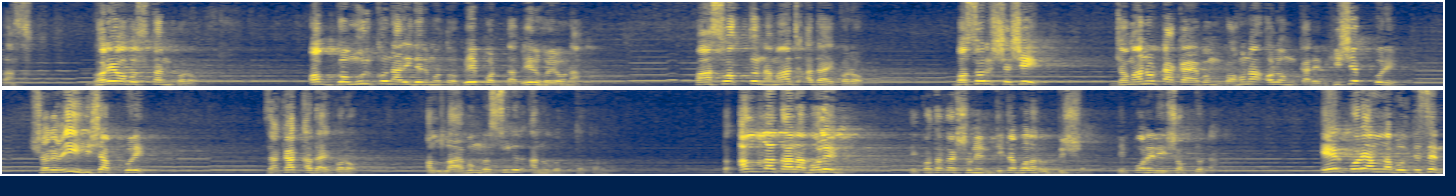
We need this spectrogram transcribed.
পাঁচ ঘরে অবস্থান করো। অজ্ঞ মূর্খ নারীদের মতো বেপর্দা বের হয়েও না। পাঁচ ওয়াক্ত নামাজ আদায় করো। বছর শেষে জমানো টাকা এবং গহনা অলংকারের হিসেব করে সরই হিসাব করে জাকাত আদায় করো। আল্লাহ এবং রসুলের আনুগত্য করো। তো আল্লাহ তাআলা বলেন, এই কথাটা শুনেন, যেটা বলার উদ্দেশ্য, এই পরের এই শব্দটা। এরপরে আল্লাহ বলতেছেন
